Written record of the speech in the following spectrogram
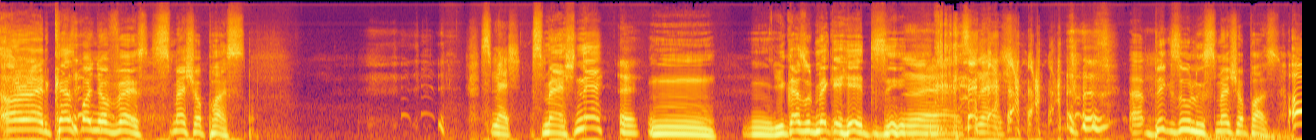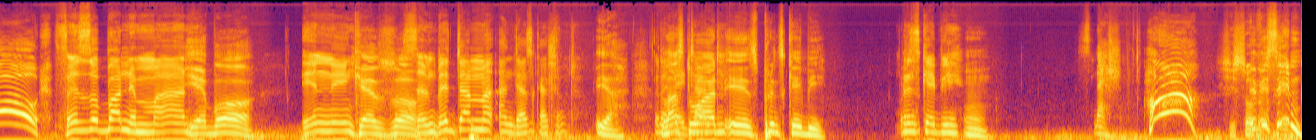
All right, Casper on your vest. Smash or pass? Smash Smash, ne? Uh. Mm. Mm, you guys would make a hit. see? Uh, smash Uh, Big Zulu, smash or pass? oh fezuba nemali Yeah, boy. iningi Kezo. sembetama andazi kahle kodwa. Yeah. Last one is Prince Kaybee. prince kaybee Mm. smash Ha! She saw Have the you seen?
